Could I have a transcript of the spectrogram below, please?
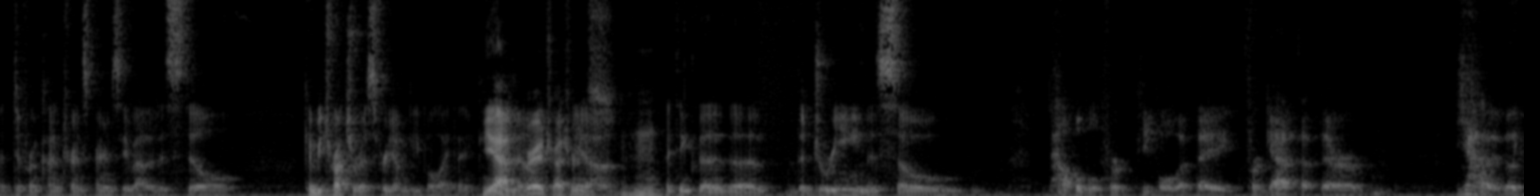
a different kind of transparency about it, is still can be treacherous for young people. I think. Yeah, you know? very treacherous. Yeah. hmm I think the the the dream is so palpable for people that they forget that they're yeah like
